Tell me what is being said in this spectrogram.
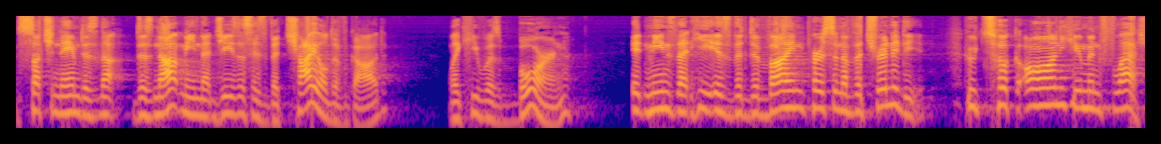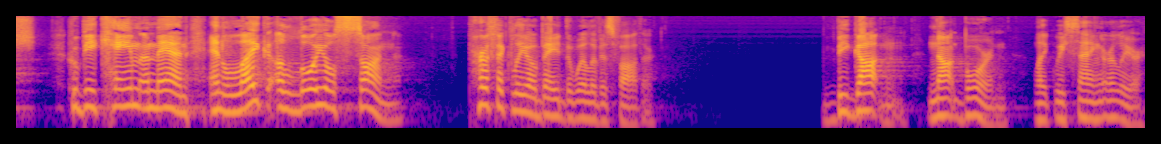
Such a name does not, does not mean that Jesus is the child of God, like he was born. It means that he is the divine person of the Trinity who took on human flesh who became a man and, like a loyal son, perfectly obeyed the will of his father. Begotten, not born, like we sang earlier.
